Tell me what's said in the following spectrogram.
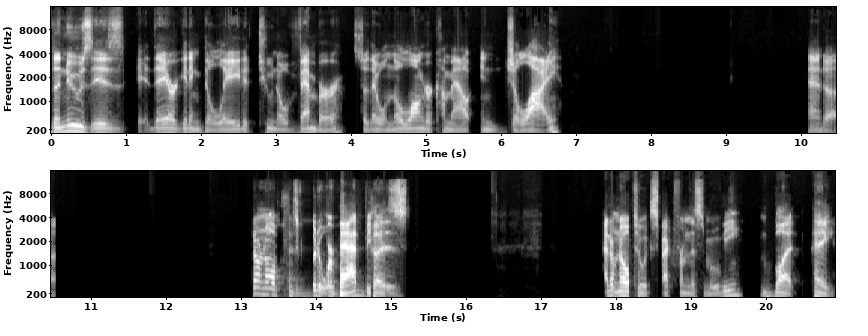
the news is eh, they are getting delayed to November, so they will no longer come out in July. And uh I don't know if it's good or bad because I don't know what to expect from this movie. But hey,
